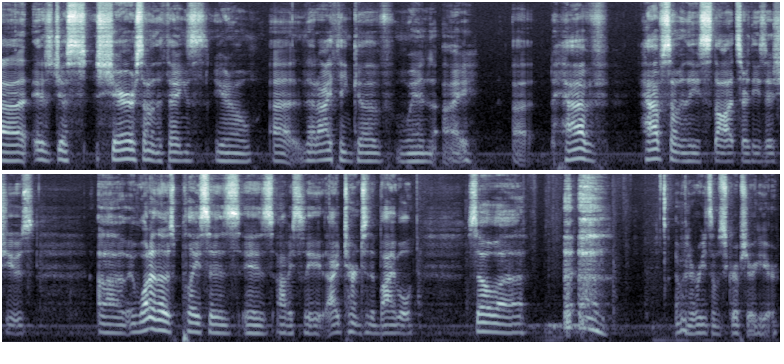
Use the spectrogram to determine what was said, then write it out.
uh, is just share some of the things you know uh, that I think of when I uh, have have some of these thoughts or these issues. Uh, and one of those places is obviously I turn to the Bible. So uh, I'm going to read some scripture here.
